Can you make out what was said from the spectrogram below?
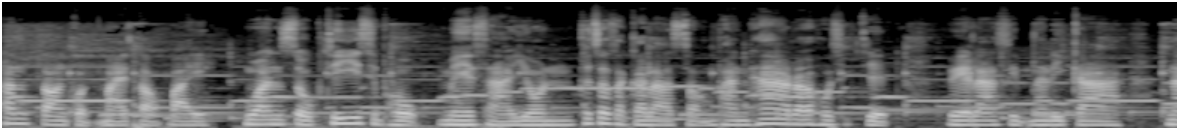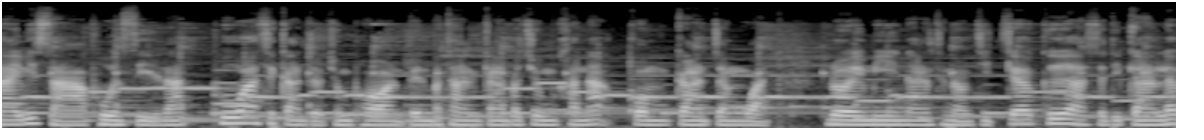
ขั้นตอนกฎหมายต่อไป วันศุกร์ที่ 26 เมษายน พุทธศักราช 2567 เวลา 10 นาฬิกา นายวิสาภูลศรีรัตน์ผู้ว่าราชการจังหวัดชุมพร เป็นประธานการประชุมคณะกรมการจังหวัด โดยมีนางถนอมจิตแก้วเกลือสวัสดิการและ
